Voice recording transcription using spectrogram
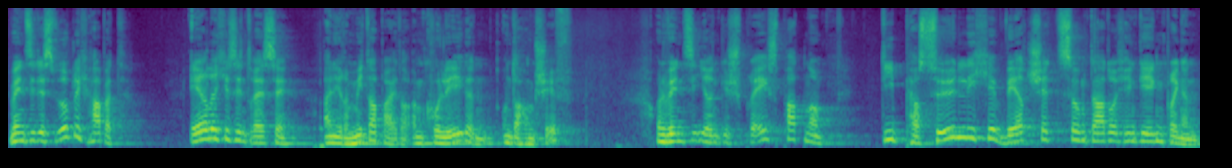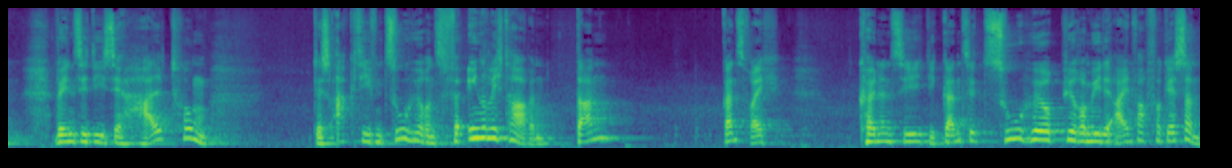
Wenn Sie das wirklich haben, ehrliches Interesse an Ihrem Mitarbeiter, am Kollegen und auch am Chef. Und wenn Sie Ihren Gesprächspartner die persönliche Wertschätzung dadurch entgegenbringen, wenn Sie diese Haltung des aktiven Zuhörens verinnerlicht haben, dann, ganz frech, können Sie die ganze Zuhörpyramide einfach vergessen.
